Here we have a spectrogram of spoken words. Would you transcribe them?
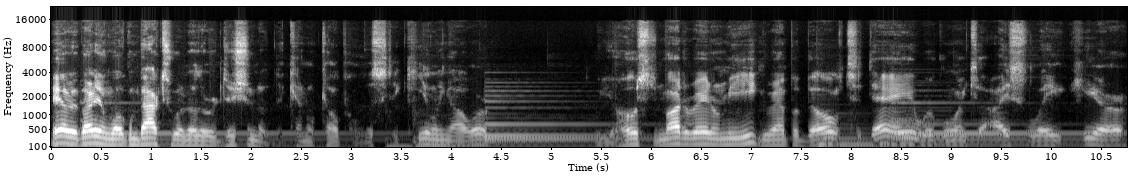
Hey, everybody, and welcome back to another edition of the Kennel Kelp Holistic Healing Hour. With your host and moderator, me, Grandpa Bill. Today, we're going to isolate here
